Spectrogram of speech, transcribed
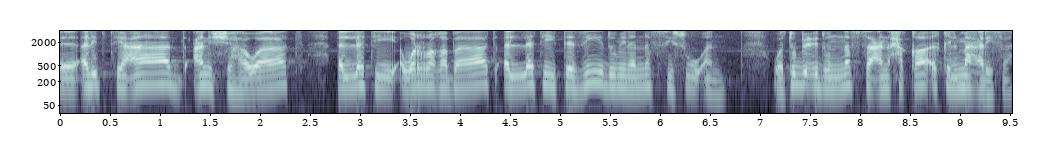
الابتعاد عن الشهوات التي والرغبات التي تزيد من النفس سوءا وتبعد النفس عن حقائق المعرفة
